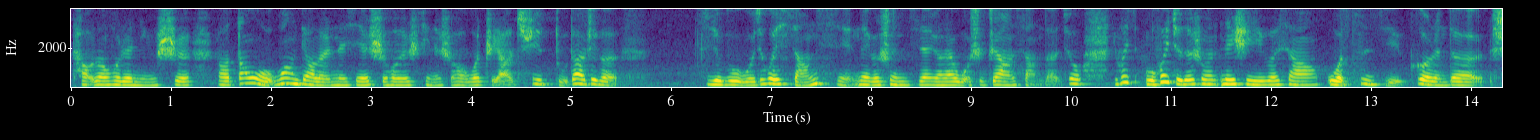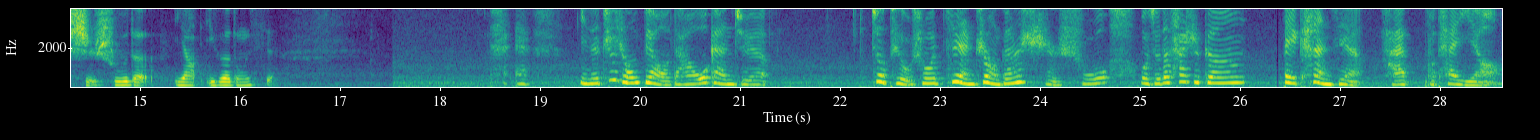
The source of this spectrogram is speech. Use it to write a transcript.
讨论或者凝视。然后当我忘掉了那些时候的事情的时候，我只要去读到这个。记录，我就会想起那个瞬间，原来我是这样想的。就你会，我会觉得说，那是一个像我自己个人的史书的一样一个东西。哎，你的这种表达，我感觉，就比如说见证跟史书，我觉得它是跟被看见还不太一样。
